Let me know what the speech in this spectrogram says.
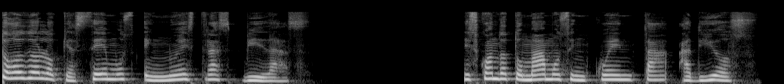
todo lo que hacemos en nuestras vidas. Es cuando tomamos en cuenta a Dios,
